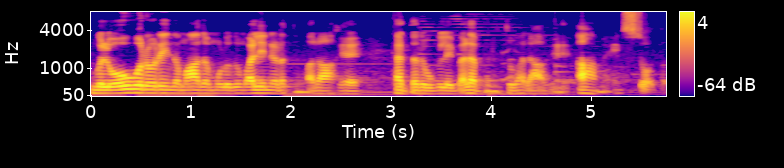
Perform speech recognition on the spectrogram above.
உங்கள் ஒவ்வொருவரையும் இந்த மாதம் முழுவதும் வழி நடத்துவாராக கத்தர் உங்களை பலப்படுத்துவாராக. ஆமே ஸ்தோத்திரம்.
